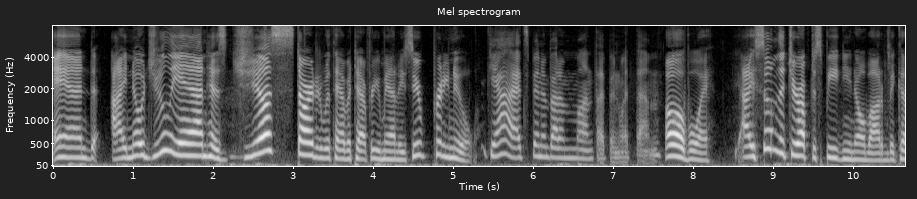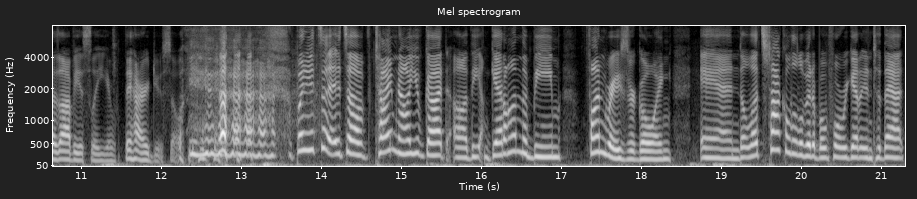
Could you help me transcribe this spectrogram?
And I know Julianne has just started with Habitat for Humanity, so you're pretty new. Yeah, it's been about a month I've been with them. Oh boy. I assume that you're up to speed and you know about them because obviously you they hired you. So, but it's a it's a time now. You've got uh, the Get on the Beam fundraiser going, and let's talk a little bit before we get into that.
